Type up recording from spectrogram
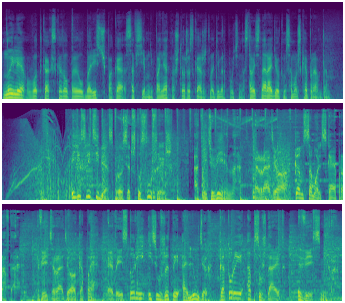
Ну или, вот как сказал Павел Борисович, пока совсем непонятно, что же скажет Владимир Путин. Оставайтесь на радио «Комсомольская правда». Если тебя спросят, что слушаешь, ответь уверенно. Радио «Комсомольская правда». Ведь Радио КП – это истории и сюжеты о людях, которые обсуждает весь мир.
